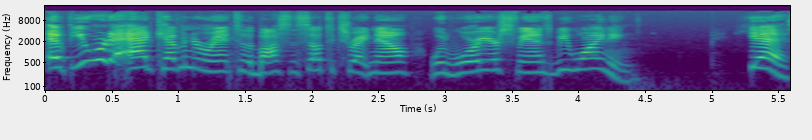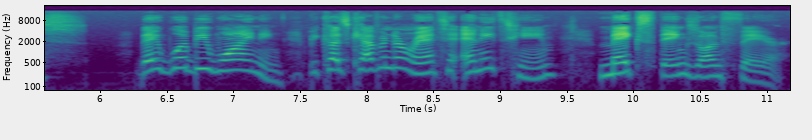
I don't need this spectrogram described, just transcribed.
If you were to add Kevin Durant to the Boston Celtics right now, would Warriors fans be whining? Yes, they would be whining because Kevin Durant to any team makes things unfair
